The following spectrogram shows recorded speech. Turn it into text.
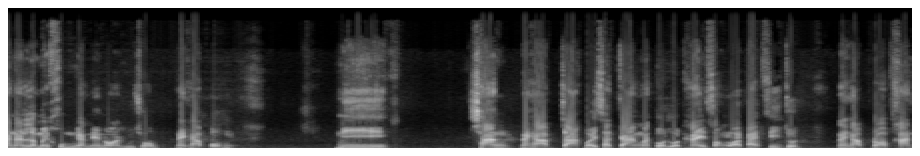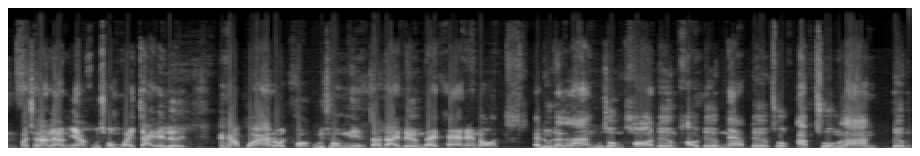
อันนั้นเราไม่คุ้มกันแน่นอนคุณผู้ชมนะครับ ผมมีช่างนะครับ จากบริษัทกลางมาตรวจรถให้ 284 จุด นะครับรอบคัน เพราะฉะนั้นแล้วเนี่ยคุณผู้ชมไว้ใจได้เลยนะครับว่ารถของคุณผู้ชมเนี่ยจะได้เดิมได้แท้แน่นอน และดูด้านล่างคุณผู้ชมท่อเดิมเพาเดิมแหนบเดิมชกอัพช่วงล่างเดิม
